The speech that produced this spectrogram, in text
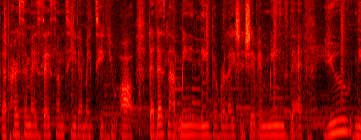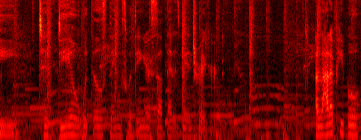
That person may say something to you that may take you off. That does not mean leave the relationship. It means that you need to deal with those things within yourself that is being triggered. A lot of people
